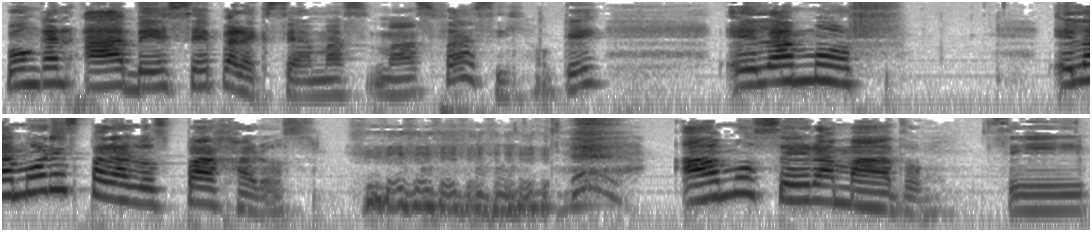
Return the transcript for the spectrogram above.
Pongan A, B, C para que sea más, más fácil, ¿ok? El amor. El amor es para los pájaros. Amo ser amado. Sí.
